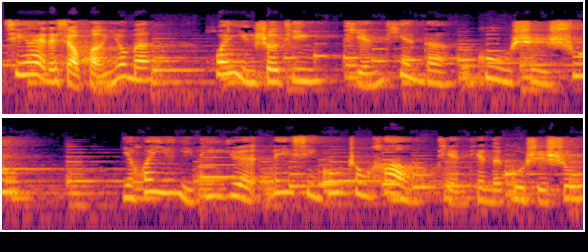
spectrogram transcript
亲爱的小朋友们，欢迎收听甜甜的故事书，也欢迎你订阅微信公众号“甜甜的故事书”。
